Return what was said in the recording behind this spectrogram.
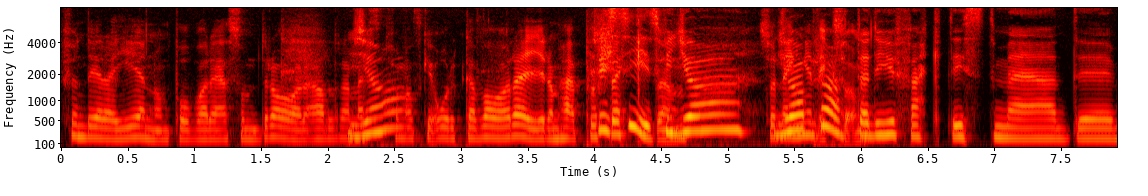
fundera igenom på vad det är som drar allra mest Ja. för man ska orka vara i de här projekten. Precis, för jag, jag liksom. pratade ju faktiskt med, eh,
